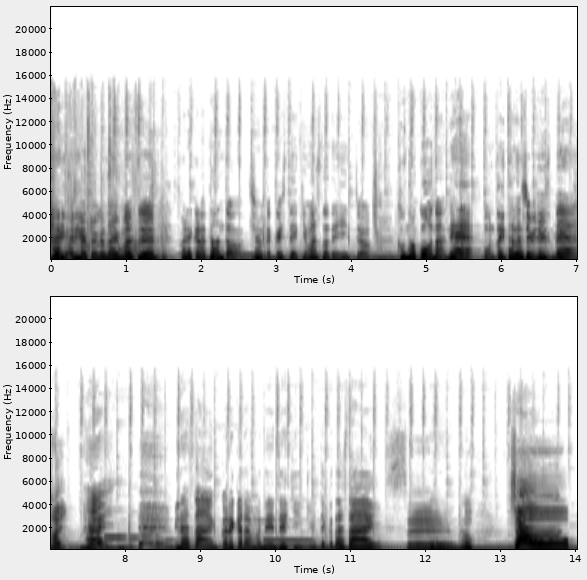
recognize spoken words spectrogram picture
はいありがとうございます。これからどんどん昇格していきますので委員長。このコーナーね本当に楽しみですね。はい。はい。皆さんこれからもねぜひ聞いてください。せーの。チャオ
